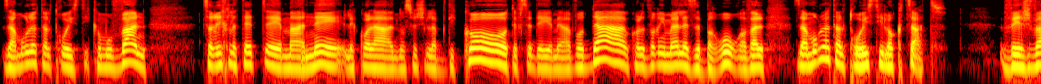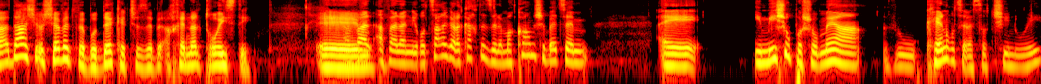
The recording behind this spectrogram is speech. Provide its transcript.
זה אמור להיות אלטרואיסטי. כמובן, צריך לתת uh, מענה לכל הנושא של הבדיקות, הפסדי ימי עבודה, כל הדברים האלה, זה ברור, אבל זה אמור להיות אלטרואיסטי לא קצת. ויש ועדה שיושבת ובודקת שזה אכן אלטרואיסטי. אבל, אמ, אבל אני רוצה רגע לקחת את זה למקום שבעצם, אה, אם מישהו פה שומע והוא כן רוצה לעשות שינוי,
